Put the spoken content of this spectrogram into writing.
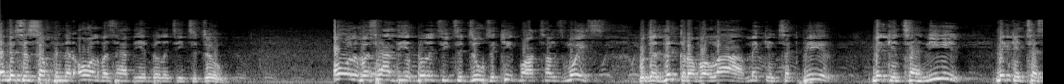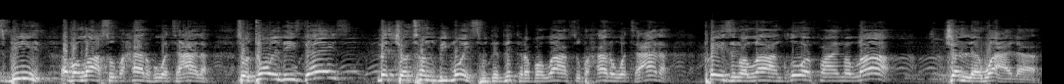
And this is something that all of us have the ability to do. All of us have the ability to do to keep our tongues moist with the dhikr of Allah, making takbir, making tahleel, making tasbih of Allah subhanahu wa ta'ala. So during these days, let your tongue be moist with the dhikr of Allah subhanahu wa ta'ala, praising Allah and glorifying Allah جل وعلا.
